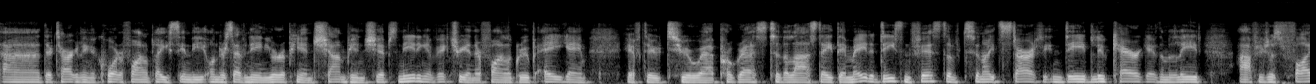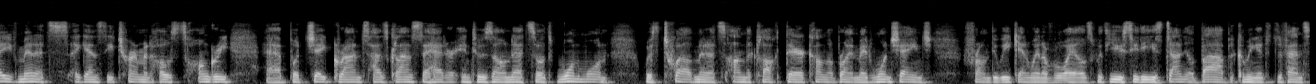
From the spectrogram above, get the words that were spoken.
Uh, they're targeting a quarter-final place in the Under 17 European Championships, needing a victory in their final Group A game if they're to uh, progress to the last eight. They made a decent fist of tonight's start. Indeed, Luke Kerr gave them the lead after just five minutes against the tournament hosts Hungary, uh, but Jake Grant has glanced a header into his own net, so it's 1-1 with 12 minutes on the clock there. Colin O'Brien made one change from the weekend win over Wales with UCD's Daniel Babb coming into defence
